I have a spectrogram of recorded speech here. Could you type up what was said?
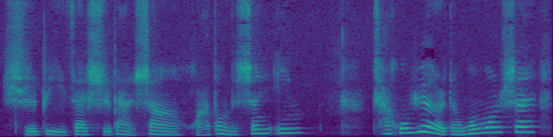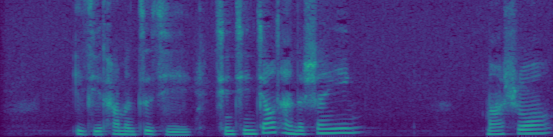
石笔在石板上滑动的声音，茶壶悦耳的嗡嗡声，以及他们自己轻轻交谈的声音。妈说：“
